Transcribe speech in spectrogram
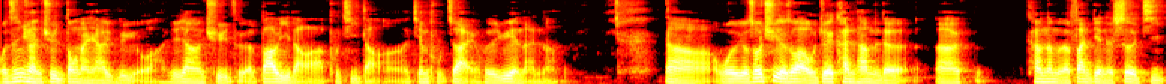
我真喜欢去东南亚旅游啊，就像去这个巴厘岛啊、普吉岛啊、柬埔寨或者越南啊。那我有时候去的时候，我就会看他们的呃，看他们的饭店的设计，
